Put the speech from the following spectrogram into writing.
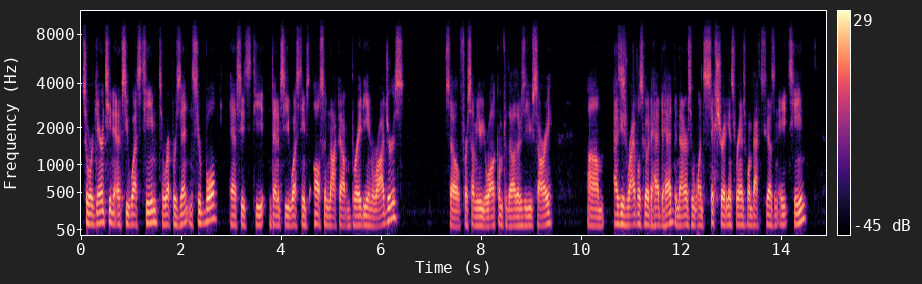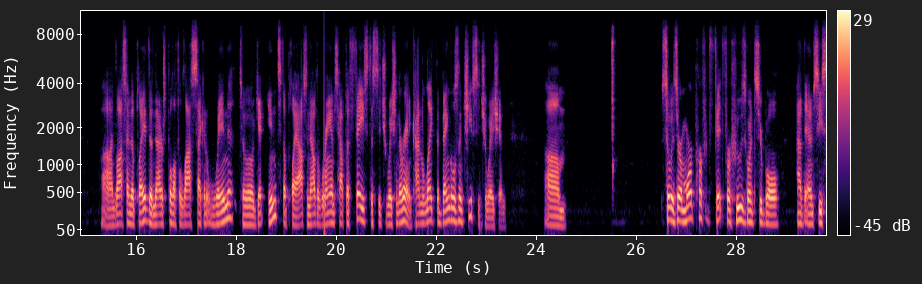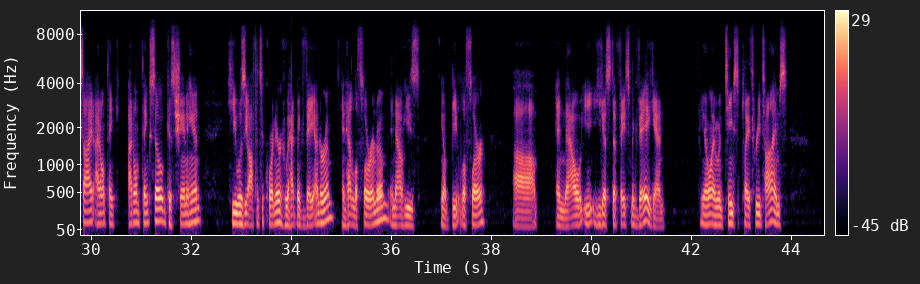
So we're guaranteeing an NFC West team to represent in the Super Bowl. NFC, the NFC West teams also knocked out Brady and Rodgers. So for some of you, you're welcome. For the others of you, sorry. Um, as these rivals go to head to head, the Niners have won six straight against Rams, going back to 2018. Uh, last time they played, the Niners pulled off the last second win to get into the playoffs, and now the Rams have to face the situation they're in, kind of like the Bengals and Chiefs situation. Um, so is there a more perfect fit for who's going to Super Bowl at the NFC side? I don't think I don't think so because Shanahan, he was the offensive coordinator who had McVay under him and had LaFleur under him, and now he's you know beat LaFleur, uh, and now he, he gets to face McVay again. You know, and when teams play three times,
